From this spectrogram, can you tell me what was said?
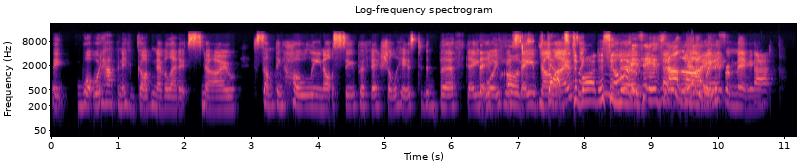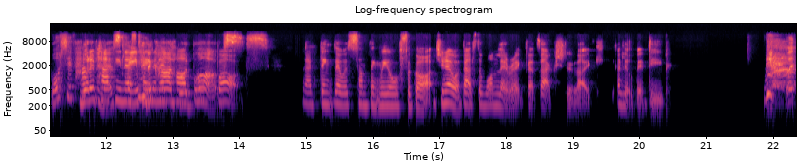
Like, what would happen if God never let it snow? something holy, not superficial. Here's to the birthday boy who oh, saved our lives. Like, one, no, it? It is that, that line. Get away from me. That, what if happiness, what if happiness came, came in, a cardboard, cardboard box? box? And I think there was something we all forgot. Do you know what? That's the one lyric that's actually like a little bit deep. it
